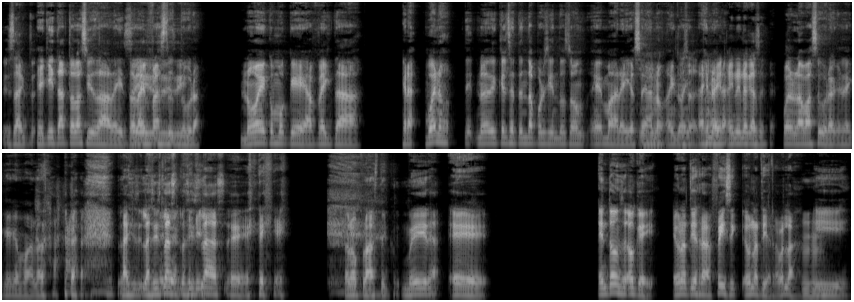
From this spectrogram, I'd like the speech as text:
Exacto. que quita todas las ciudades y toda la Sí, sí, sí. infraestructura, no es como que afecta. Bueno, eh, no es que el 70% son eh, mares y océano. Ujú, ahí, no hay, ahí no hay Ahí- no hay nada que hacer. Bueno, la basura que se hay que quemarla. las, las islas, las islas, eh, Son los plásticos. mira, eh, entonces, ok, es una tierra física, es una tierra, ¿verdad? Y,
